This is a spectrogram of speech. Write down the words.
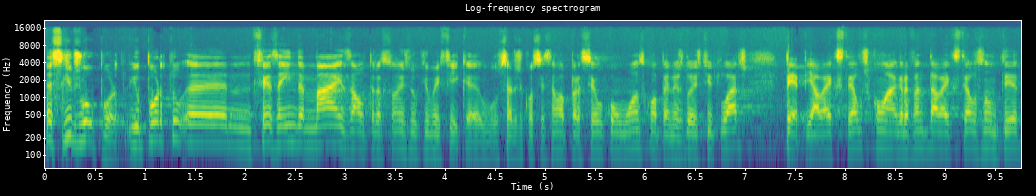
a seguir jogou o Porto e o Porto fez ainda mais alterações do que o Benfica. O Sérgio Conceição apareceu com 11 com apenas dois titulares Pepe e Alex Teles, com a agravante de Alex Teles não ter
